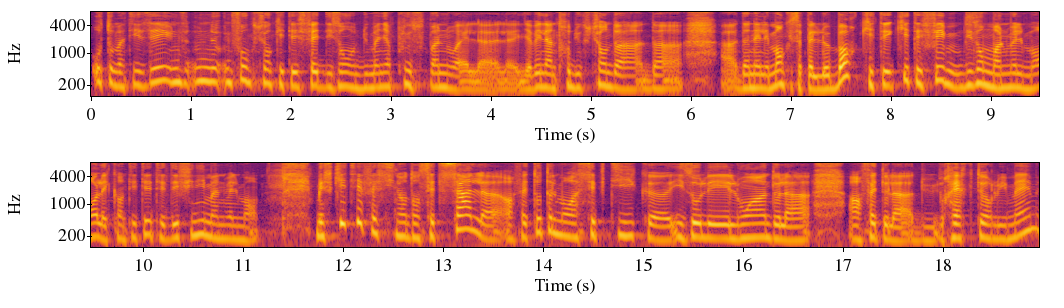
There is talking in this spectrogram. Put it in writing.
automatiser une, fonction qui était faite, disons, d'une manière plus manuelle. Il y avait l'introduction d'un élément qui s'appelle le bord, qui était, qui était fait, disons, manuellement. Les quantités étaient définies manuellement. Mais ce qui était fascinant dans cette salle, en fait, totalement aseptique, euh, isolée, loin de la, en fait, de la, du réacteur lui-même,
